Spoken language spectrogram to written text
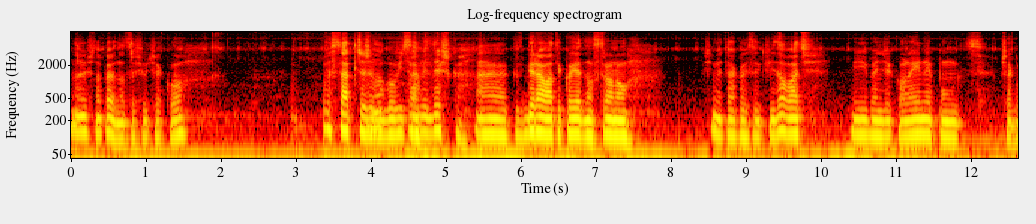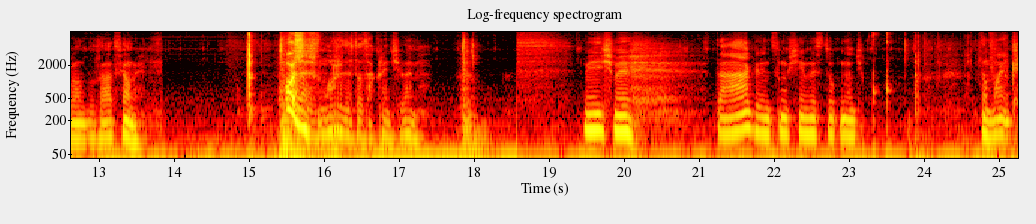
No już na pewno coś uciekło. Wystarczy, żeby No, głowica prawie dyszka e, zbierała tylko jedną stroną. Musimy to jakoś zlikwidować i będzie kolejny punkt przeglądu załatwiony. Bożeż w mordę to zakręciłem. Mieliśmy tak, więc musimy stuknąć tą mańkę.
